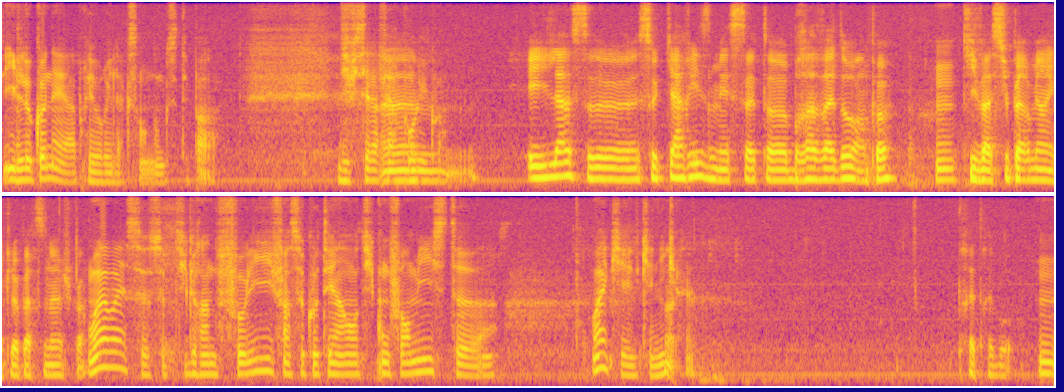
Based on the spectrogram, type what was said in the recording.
il le connaît a priori l'accent, donc c'était pas difficile à faire pour lui quoi. Euh, Et il a ce, ce charisme et cette bravado un peu Hmm. qui va super bien avec le personnage. Quoi. Ouais, ouais, ce, ce petit grain de folie, enfin ce côté anticonformiste, euh, ouais, qui est, qui est nickel. Très très beau. Hmm.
